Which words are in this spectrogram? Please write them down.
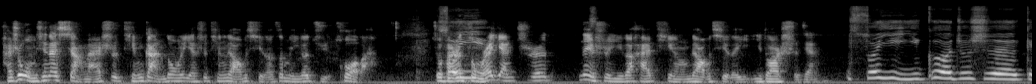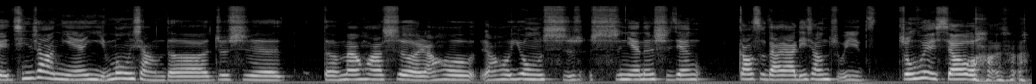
还是我们现在想来是挺感动，也是挺了不起的这么一个举措吧。就反正总而言之，那是一个还挺了不起的一一段时间。所以，一个就是给青少年以梦想的，就是的漫画社，然后然后用十十年的时间告诉大家，理想主义终会消亡？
